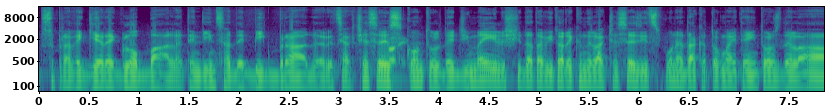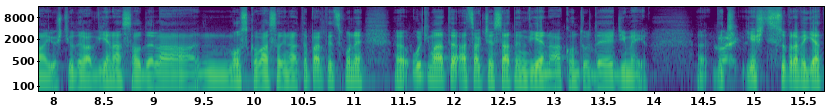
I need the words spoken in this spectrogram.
supraveghere globală, tendința de Big Brother. Îți accesezi Corect. contul de Gmail și data viitoare când îl accesezi îți spune dacă tocmai te-ai întors de la, eu știu, de la Viena sau de la Moscova sau din altă parte, îți spune uh, ultima dată ați accesat în Viena contul de Gmail. Uh, deci Corect. ești supravegheat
